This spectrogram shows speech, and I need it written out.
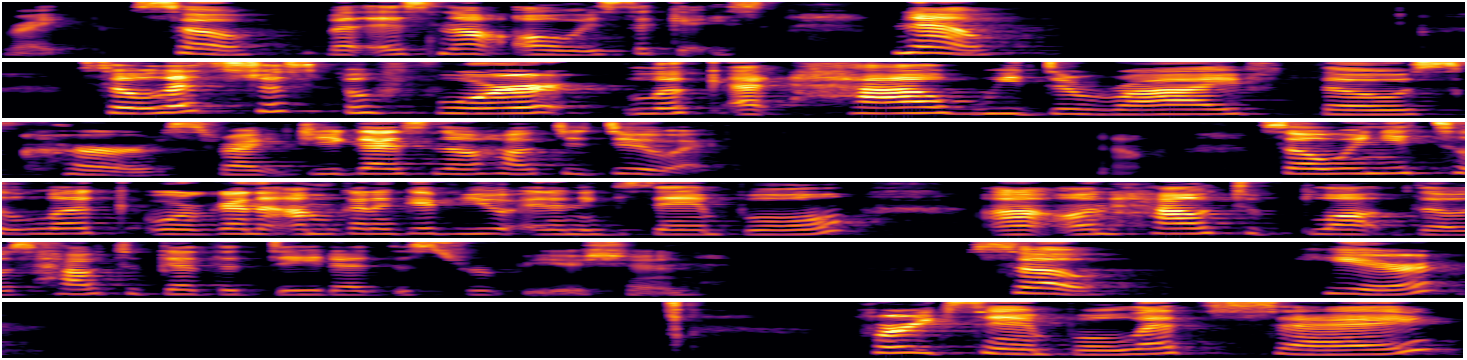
Right. So, but it's not always the case. Now, so let's just before look at how we derive those curves, right? Do you guys know how to do it? So we need to look, we're gonna, I'm gonna give you an example uh, on how to plot those, how to get the data distribution. So here, for example, let's say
